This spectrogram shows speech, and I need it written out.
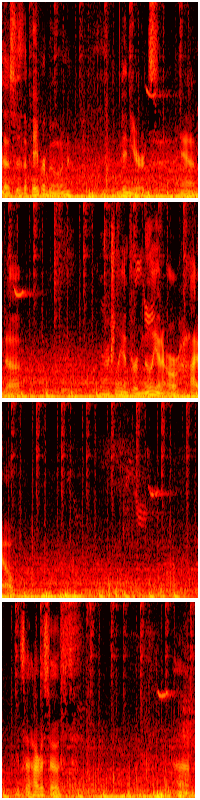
This is the Paper Moon Vineyards, and uh, we're actually in Vermilion, Ohio. It's a harvest host. Um,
